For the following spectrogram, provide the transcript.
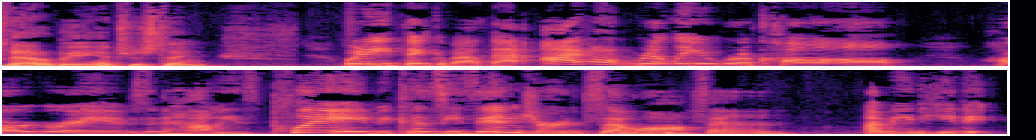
that'll be interesting. What do you think about that? I don't really recall Hargreaves and how he's played because he's injured so often. I mean, he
